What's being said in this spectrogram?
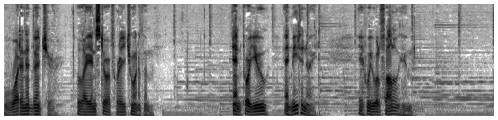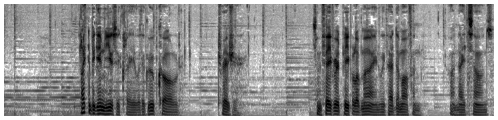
What an adventure lay in store for each one of them. And for you and me tonight, if we will follow him. I'd like to begin musically with a group called Treasure. Some favorite people of mine, we've had them often on Night Sounds.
